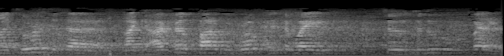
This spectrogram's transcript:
my tours. It's uh, like I felt part of the group. It's a way to, to do better.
